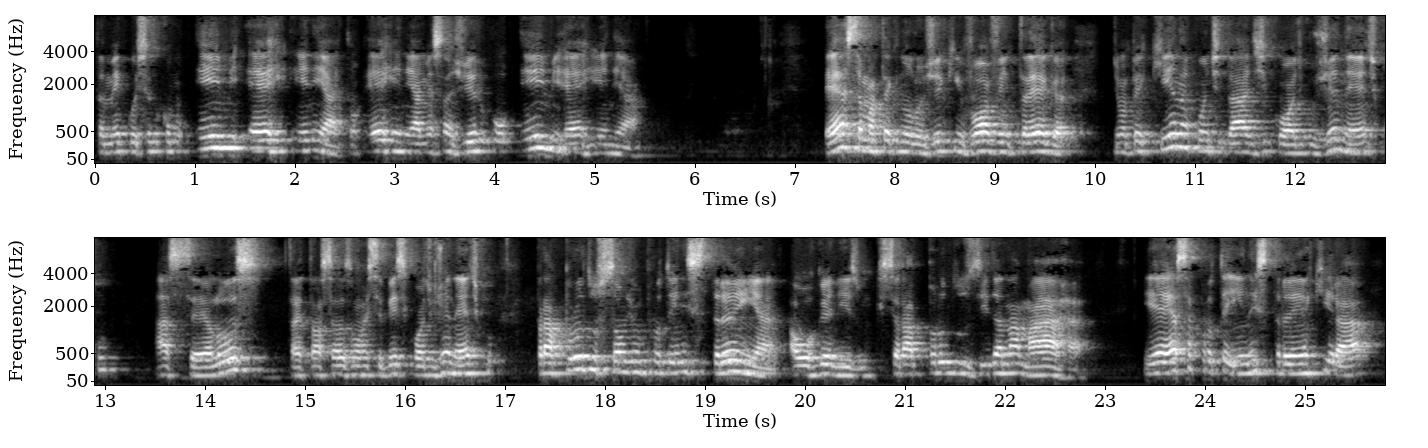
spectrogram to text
também conhecido como mRNA. Então, RNA mensageiro ou mRNA. Essa é uma tecnologia que envolve a entrega de uma pequena quantidade de código genético às células. Tá? Então, as células vão receber esse código genético para a produção de uma proteína estranha ao organismo, que será produzida na marra. E é essa proteína estranha que irá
